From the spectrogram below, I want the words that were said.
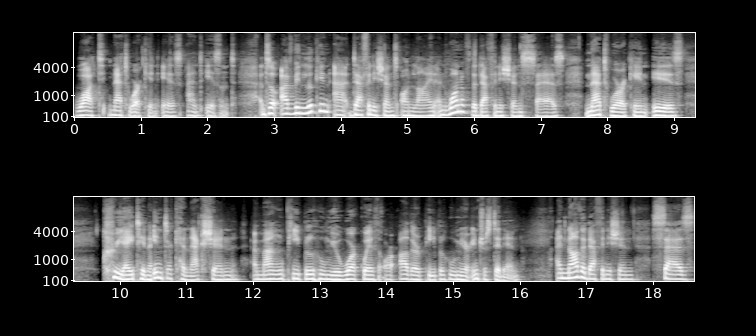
what networking is and isn't. And so I've been looking at definitions online, and one of the definitions says networking is creating an interconnection among people whom you work with or other people whom you're interested in. Another definition says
